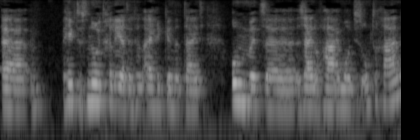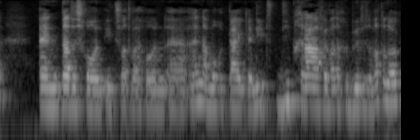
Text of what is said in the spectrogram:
uh, heeft dus nooit geleerd in zijn eigen kindertijd om met uh, zijn of haar emoties om te gaan. En dat is gewoon iets wat we gewoon uh, naar mogen kijken. Niet diep graven wat er gebeurd is en wat dan ook.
